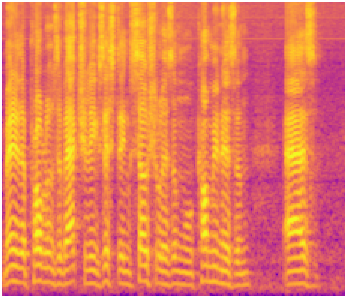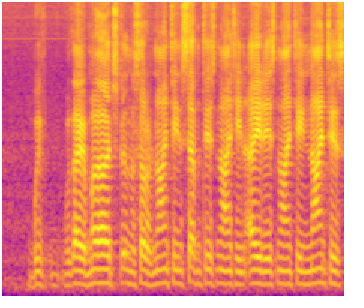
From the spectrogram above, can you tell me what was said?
many of the problems of actually existing socialism or communism as they emerged in the sort of 1970s, 1980s, 1990s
